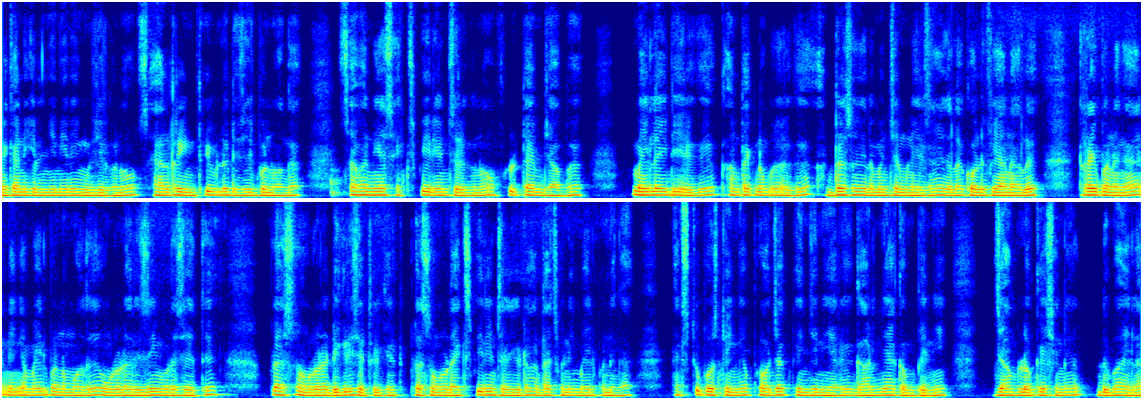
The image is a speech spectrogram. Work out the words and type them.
மெக்கானிக்கல் இன்ஜினியரிங் முடிச்சிருக்கணும். சேல்ரி இன்டர்வியூவில் டிசைட் பண்ணுவாங்க. செவன் இயர்ஸ் எக்ஸ்பீரியன்ஸ் இருக்கணும். Full time job mail ID இருக்குது கான்டாக்ட் நம்பரும் இருக்குது அட்ரஸும் இதில் மென்ஷன் பண்ணியிருக்கேன். இதெல்லாம் குவாலிஃபையான ஆள் ட்ரை பண்ணுங்கள் நீங்கள் மெயில் பண்ணும்போது உங்களோட ரெஸ்யூமோடு சேர்த்து ப்ளஸ் உங்களோட டிகிரி சர்டிஃபிகேட் ப்ளஸ் உங்களோட எக்ஸ்பீரியன்ஸ் சர்டிஃபிகேட்டும் அட்டாச் பண்ணி மெயில் பண்ணுங்கள் next posting project engineer Gardenia company job location துபாயில்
